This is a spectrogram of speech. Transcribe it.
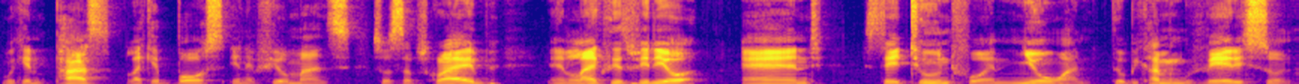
we can pass like a boss in a few months. So subscribe and like this video and stay tuned for a new one. They'll be coming very soon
